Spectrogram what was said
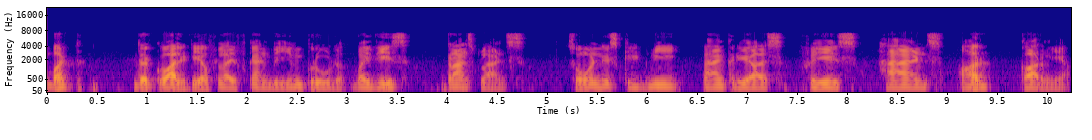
but their quality of life can be improved by these transplants. So one is kidney, pancreas, face, hands or cornea.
